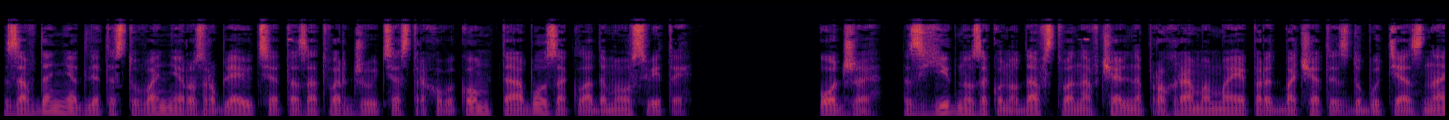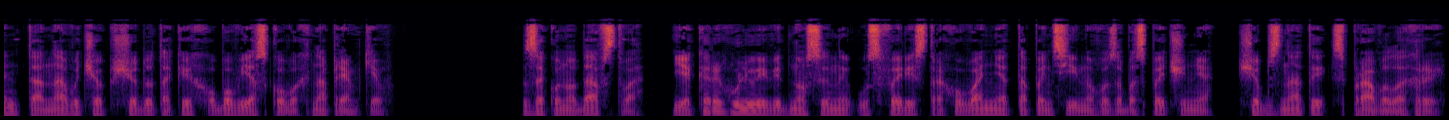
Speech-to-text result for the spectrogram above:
завдання для тестування розробляються та затверджуються страховиком та або закладами освіти. Отже, згідно законодавства, навчальна програма має передбачати здобуття знань та навичок щодо таких обов'язкових напрямків. Законодавства, яке регулює відносини у сфері страхування та пенсійного забезпечення, щоб знати з правила гри.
